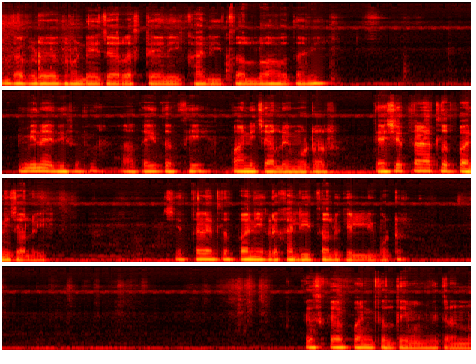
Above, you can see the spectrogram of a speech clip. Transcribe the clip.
दगडं धोंड्याच्या रस्त्याने खाली चाललो आहोत आम्ही. मी नाही दिसत ना. आता इथंच हे पाणी चालू आहे मोटर. त्या शेततळ्यातलंच पाणी चालू आहे. शेततळ्यातलंच पाणी इकडे खाली चालू केलेली मोटर. कसं काय पाणी चालतं आहे मग मित्रांनो?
